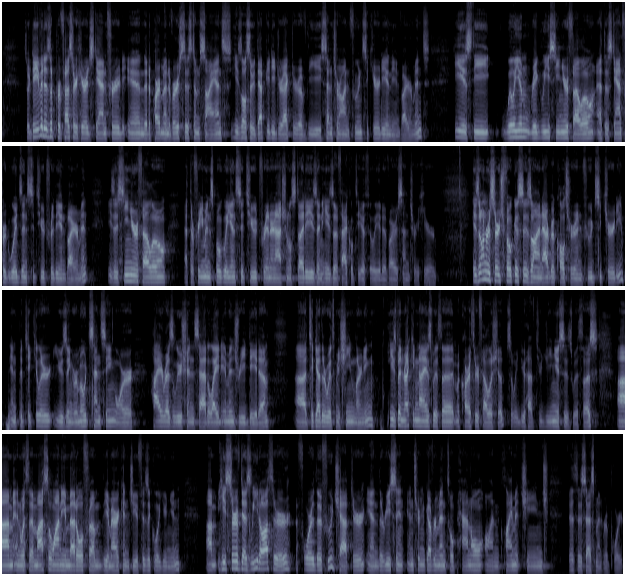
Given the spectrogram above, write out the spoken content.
So David is a professor here at Stanford in the Department of Earth System Science. He's also deputy director of the Center on Food Security and the Environment. He is the William Wrigley Senior Fellow at the Stanford Woods Institute for the Environment. He's a senior fellow at the Freeman Spogli Institute for International Studies, and he's a faculty affiliate of our center here. His own research focuses on agriculture and food security, in particular using remote sensing or high resolution satellite imagery data uh, together with machine learning. He's been recognized with a MacArthur Fellowship, so we do have two geniuses with us, um, and with a Macelwane Medal from the American Geophysical Union. Um, he served as lead author for the food chapter in the recent Intergovernmental Panel on Climate Change Fifth Assessment Report.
